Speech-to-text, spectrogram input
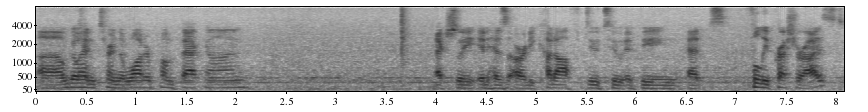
Uh, I'll go ahead and turn the water pump back on. Actually, it has already cut off due to it being at fully pressurized.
